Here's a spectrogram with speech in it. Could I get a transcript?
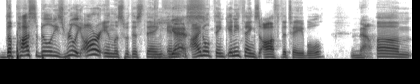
The possibilities really are endless with this thing. And Yes. I don't think anything's off the table. No. Um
